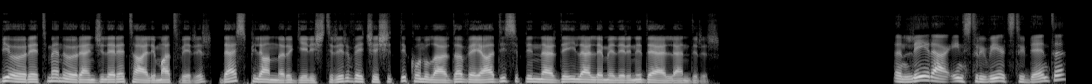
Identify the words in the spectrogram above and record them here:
Bir öğretmen öğrencilere talimat verir, ders planları geliştirir ve çeşitli konularda veya disiplinlerde ilerlemelerini değerlendirir. Een leraar instrueert studenten,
